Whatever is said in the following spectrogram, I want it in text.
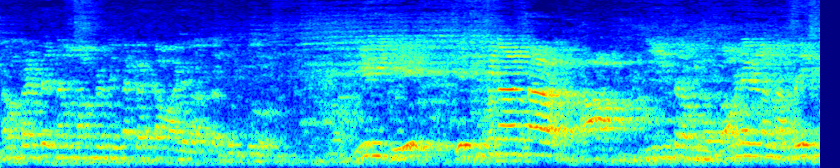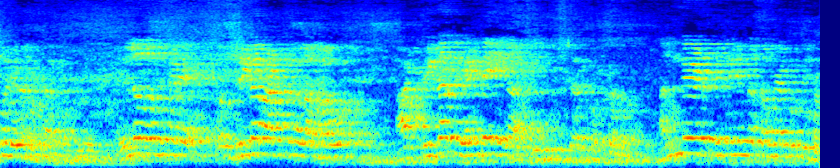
ನಮ್ಮ ಕಟ್ಟ ನಮ್ಮ ಸಂಬಳದಿಂದ ಕಟ್ಟ ಮಾಡಿರುವಂಥ ದುಡ್ಡು. ಈ ರೀತಿ ಎಷ್ಟು ದಿನ ಅಂತ ಆ ಈ ಥರ ಭಾವನೆಗಳನ್ನ ಸಹಿಸ್ಕೊಂಡಿರೋದಿಲ್ಲ ಎಲ್ಲೋ ಒಂದು ಕಡೆ ಒಂದು ಟ್ರಿಗರ್ ಆಗ್ತದಲ್ಲ ನಾವು? ಆ ಟ್ರಿಗರ್ ಎಂಡೇ ಈಗ ಈ ಮುಷ್ಕರ ಕೊಟ್ಟರು ಹನ್ನೆರಡು ದಿನದಿಂದ ಸಮಯ ಕೊಟ್ಟಿದ್ದು.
